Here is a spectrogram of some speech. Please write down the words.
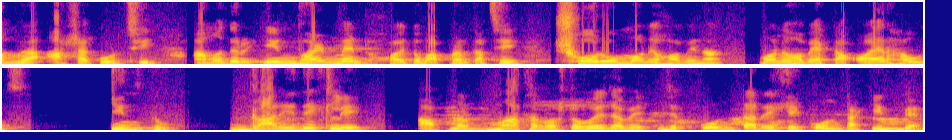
আমরা আশা করছি আমাদের এনভায়রনমেন্ট হয়তো আপনার কাছে শোরুম মনে হবে না, মনে হবে একটা ওয়ার হাউস কিন্তু গাড়ি দেখলে আপনার মাথা নষ্ট হয়ে যাবে যে কোনটা রেখে কোনটা কিনবেন।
